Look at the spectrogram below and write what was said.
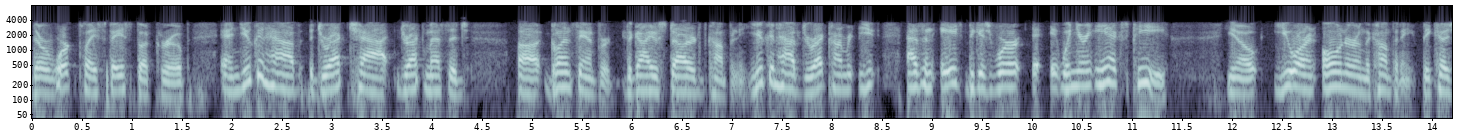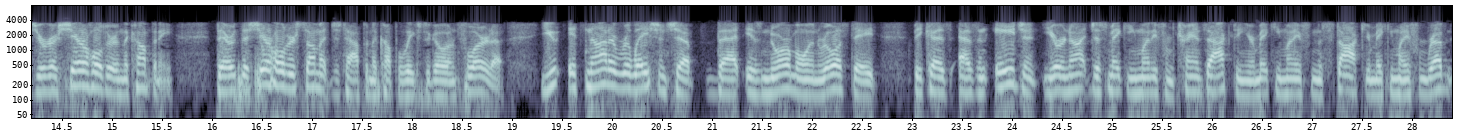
their workplace Facebook group, and you can have a direct chat, direct message. Uh, Glenn Sanford, the guy who started the company, you can have direct conversation as an agent because we're it, when you're an EXP, you know you are an owner in the company because you're a shareholder in the company. There, the shareholder summit just happened a couple weeks ago in Florida. You, it's not a relationship that is normal in real estate because as an agent, you're not just making money from transacting. You're making money from the stock. You're making money from revenue.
